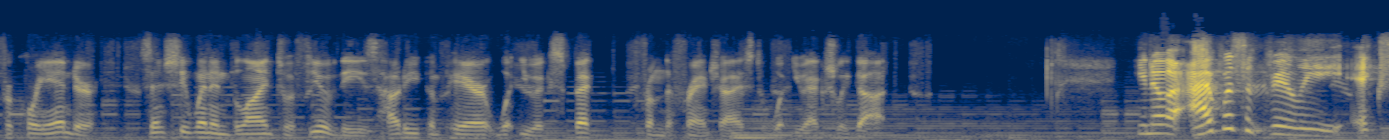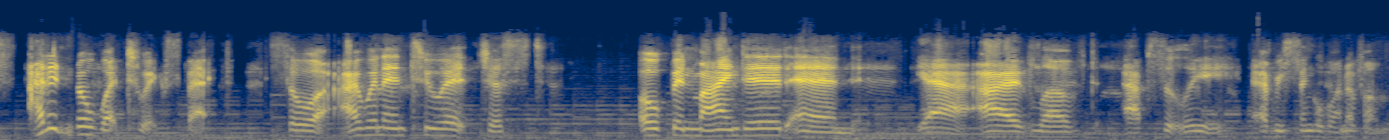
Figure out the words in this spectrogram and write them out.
for Coriander, since she went in blind to a few of these, how do you compare what you expect from the franchise to what you actually got? You know, I wasn't really, ex- I didn't know what to expect. So I went into it just open minded, and yeah, I loved absolutely every single one of them.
